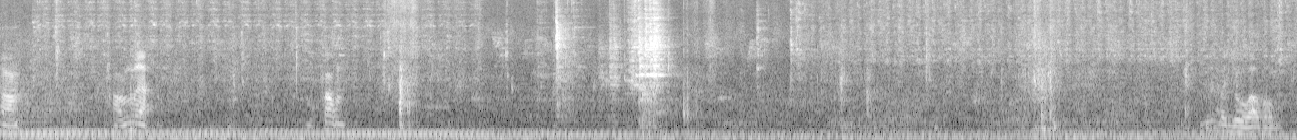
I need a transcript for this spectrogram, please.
หอม หอมเมือกต้มมาอยู่กับผม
